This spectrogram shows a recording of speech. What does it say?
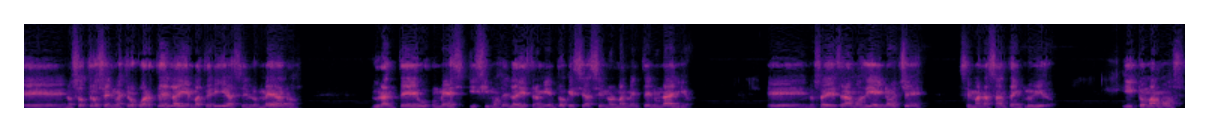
Eh, nosotros en nuestro cuartel, ahí en baterías, en los médanos, durante un mes hicimos el adiestramiento que se hace normalmente en un año. Eh, nos adiestramos día y noche Semana Santa incluido. Y tomamos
